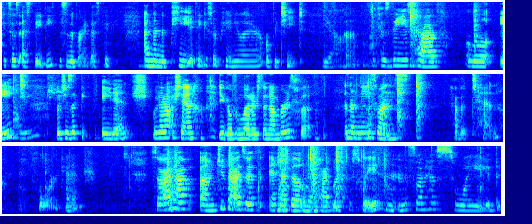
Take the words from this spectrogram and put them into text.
it says Esbaby. This is the brand Esbaby. And then the P, I think is her panty liner or petite. yeah. Um, because these have a little eight, Eight. which is like the eight inch, which I don't understand. you go from letters to numbers, but. And then these ones have a 10, four, 10 inch. So I have um, two pads with anti-pill and one pad with suede. Mm, And this one has suede,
